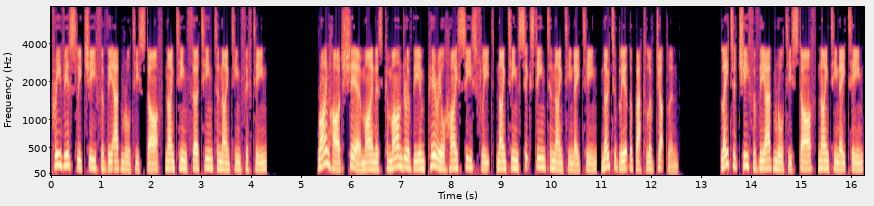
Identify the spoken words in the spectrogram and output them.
previously Chief of the Admiralty Staff 1913-1915 Reinhard Scheer minus Commander of the Imperial High Seas Fleet 1916-1918, notably at the Battle of Jutland. Later Chief of the Admiralty Staff 1918,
